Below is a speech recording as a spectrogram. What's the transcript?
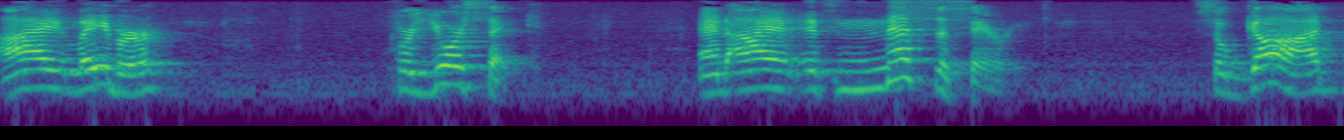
I labor for your sake. And I, it's necessary. So God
